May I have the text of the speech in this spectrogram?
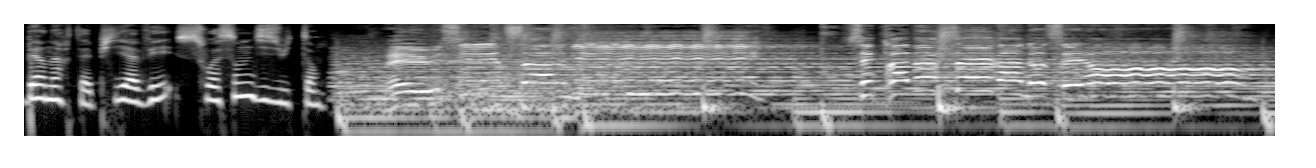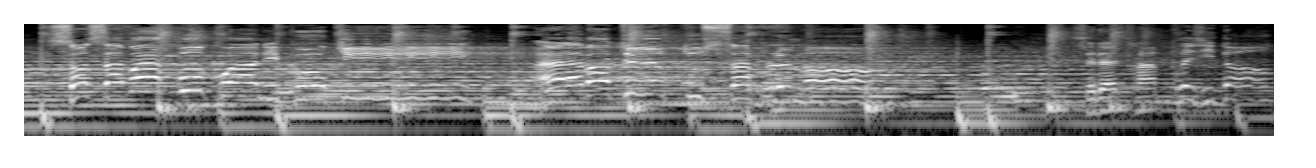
Bernard Tapie avait 78 ans. Réussir sa vie, c'est traverser un océan sans savoir pourquoi ni pour qui. À l'aventure, tout simplement, c'est d'être un président.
